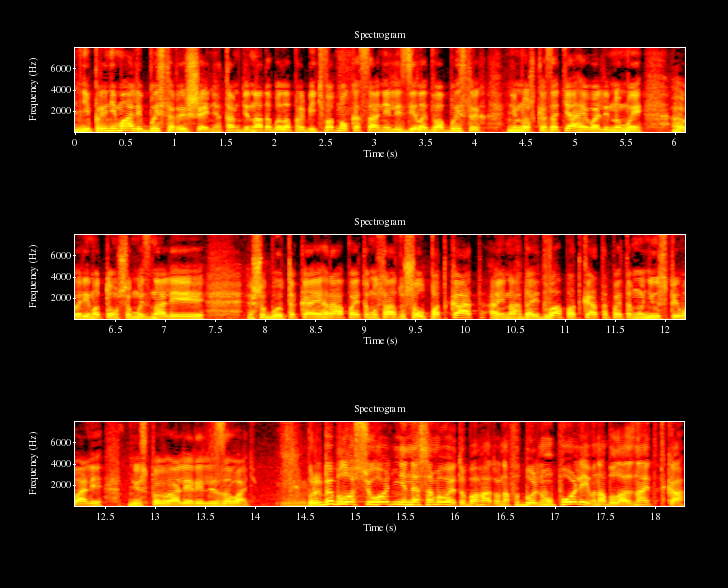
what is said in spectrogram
не принимали быстро решения. Там, где надо было пробить в одно касание или сделать два быстрых, немножко затягивали. Но мы говорим о том, что мы знали, что будет такая игра, поэтому сразу шел подкат, а иногда и два подката, поэтому не успевали, не успевали реализовать. Боротьби було сьогодні несамовито багато на футбольному полі, і вона була, знаєте, така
